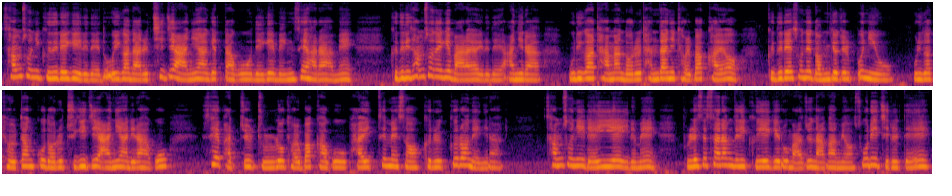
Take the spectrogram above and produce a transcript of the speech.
삼손이 그들에게 이르되 너희가 나를 치지 아니하겠다고 내게 맹세하라 하매 그들이 삼손에게 말하여 이르되 아니라 우리가 다만 너를 단단히 결박하여 그들의 손에 넘겨줄 뿐이요 우리가 결단코 너를 죽이지 아니하리라 하고 새 밧줄 둘로 결박하고 바위 틈에서 그를 끌어내니라. 삼손이 레이의 이름에 블레셋 사람들이 그에게로 마주 나가며 소리 지를 때에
